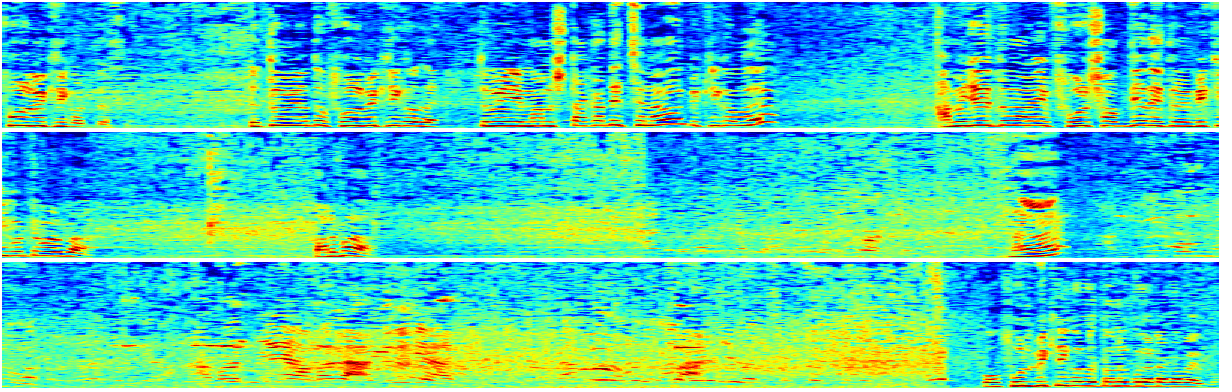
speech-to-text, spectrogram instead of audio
ফুল বিক্রি করতেছে। তো তুমিও তো ফুল বিক্রি করলে তুমি মানুষ টাকা দিচ্ছে না বিক্রি করলে? আমি যদি তোমার এই ফুল সব দিয়ে দিই তুমি বিক্রি করতে পারবা? পারবা? হ্যাঁ। ও ফুল বিক্রি করলে তো অনেকগুলো টাকা পাইবো।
